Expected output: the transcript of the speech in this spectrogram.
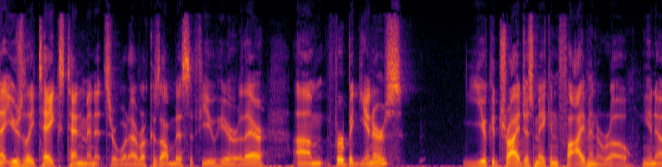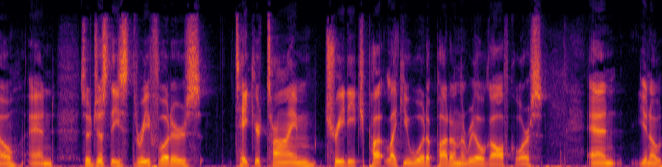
that usually takes 10 minutes or whatever because I'll miss a few here or there. Um, for beginners, you could try just making five in a row, you know? And so just these three footers, take your time, treat each putt like you would a putt on the real golf course, and, you know,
